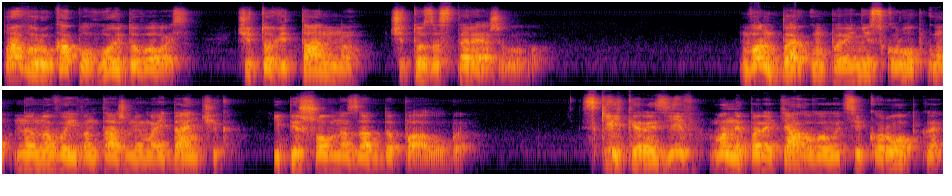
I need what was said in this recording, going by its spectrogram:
Права рука погойдувалась, чи то вітанно, чи то застережливо. Ван Беркум переніс коробку на новий вантажний майданчик і пішов назад до палуби. Скільки разів вони перетягували ці коробки,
